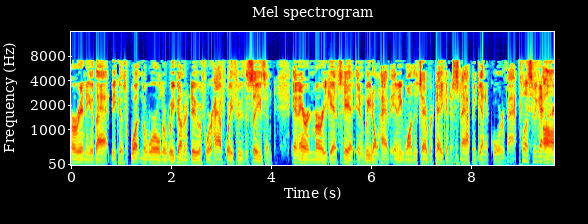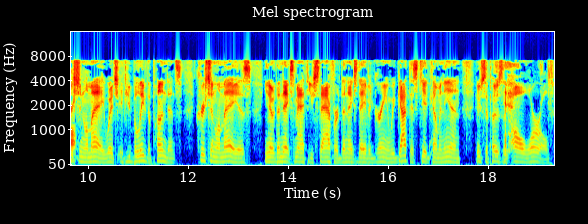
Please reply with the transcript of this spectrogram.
or any of that because what in the world are we going to do if we're halfway through the season and Aaron Murray gets hit and we don't have anyone that's ever taken a snap again at quarterback? Plus, we got Uh, Christian LeMay, which, if you believe the pundits, Christian LeMay is, you know, the next Matthew Stafford, the next David Greene. We've got this kid coming in who's supposedly all world,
